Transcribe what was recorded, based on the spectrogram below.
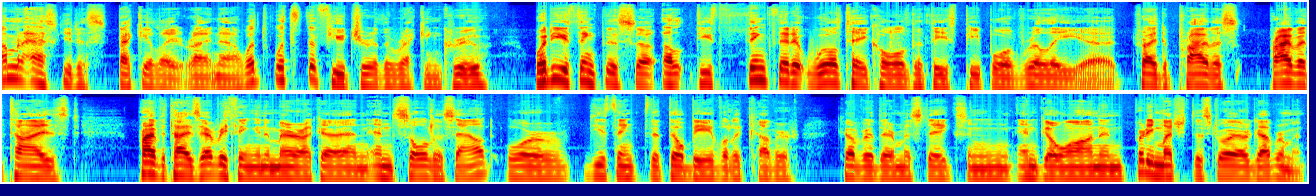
I'm going to ask you to speculate right now. What what's the future of the Wrecking Crew? What do you think this? Uh, uh, do you think that it will take hold? That these people have really uh, tried to privac- privatized privatize everything in America and, and sold us out, or do you think that they'll be able to cover cover their mistakes and, and go on and pretty much destroy our government?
